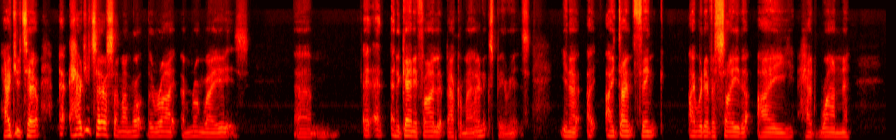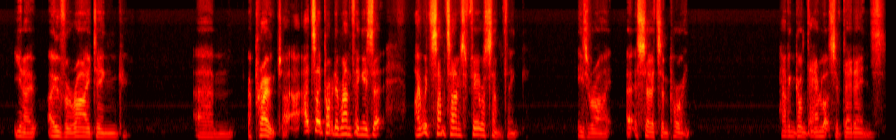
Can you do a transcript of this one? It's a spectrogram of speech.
how do you tell how do you tell someone what the right and wrong way is? Um, and, and again, if I look back on my own experience, you know, I, I don't think I would ever say that I had one, you know, overriding um, approach. I, I'd say probably the one thing is that I would sometimes feel something is right at a certain point, having gone down lots of dead ends.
